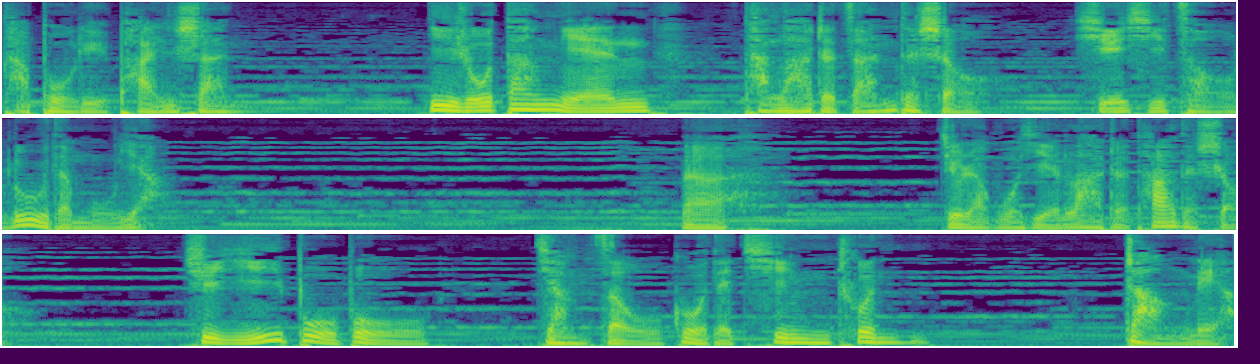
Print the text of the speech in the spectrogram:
他步履蹒跚，一如当年他拉着咱的手学习走路的模样。那，就让我也拉着他的手，去一步步将走过的青春丈量。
